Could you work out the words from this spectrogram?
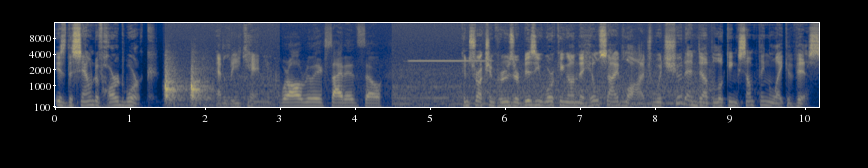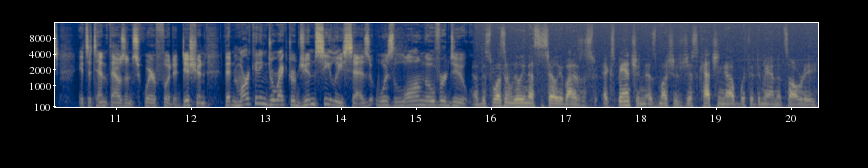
is the sound of hard work at Lee Canyon. We're all really excited, so Construction crews are busy working on the Hillside Lodge, which should end up looking something like this. It's a 10,000 square foot addition that marketing director Jim Seely says was long overdue. know, this wasn't really necessarily about its expansion as much as just catching up with the demand that's already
